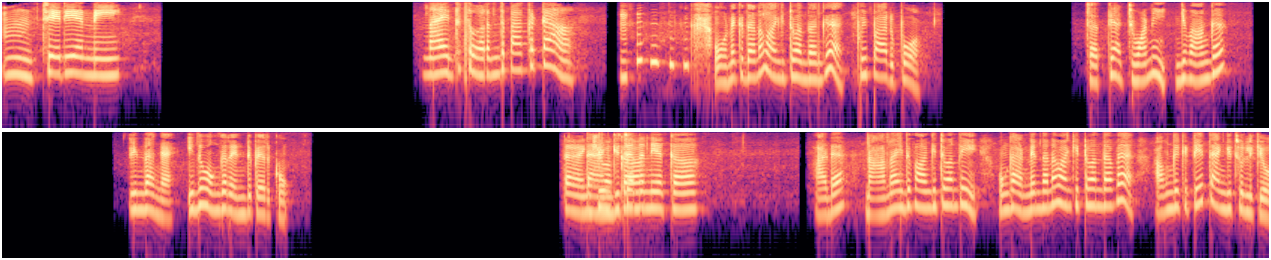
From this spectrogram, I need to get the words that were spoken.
ம் சரி அண்ணி. நான் இது திறந்து பார்க்கட்டா? உனக்கு தானே வாங்கிட்டு வந்தாங்க? போய் பாரு போ. சத்யா சுவாணி இங்க வாங்க. இந்தாங்க இது உங்க ரெண்டு பேருக்கும். தேங்க்யூ அக்கா. அட நானா இது வாங்கிட்டு வந்தேன். உங்க அண்ணன் தானே வாங்கிட்டு வந்தாவ? அவங்க கிட்டே தேங்க்யூ சொல்லிக்கோ.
